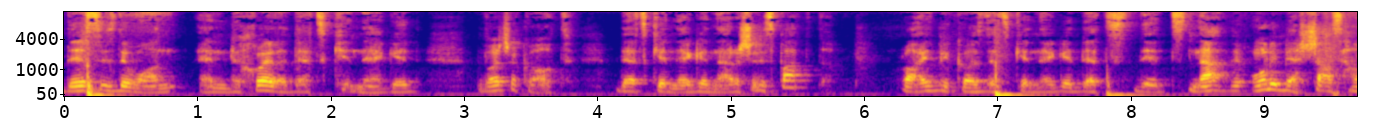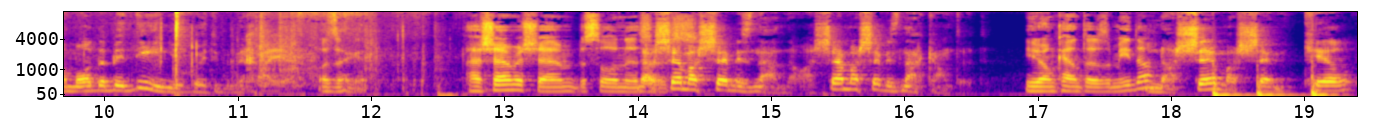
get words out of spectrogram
This is the one, and the Choyla, that's Keneged, what you call it, that's is Patata. Right? Because that's Keneged, that's, that's not the only Beshas Hamoda Bedin you're going to be Mechayev. One second. Hashem Hashem Basil Hashem Hashem is not. No, Hashem Hashem is not counted. You don't count as a midah. No, Hashem Hashem kill.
